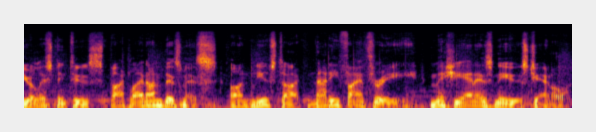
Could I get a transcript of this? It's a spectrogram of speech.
You're listening to Spotlight on Business on Newstalk 95.3, Michiana's news channel.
